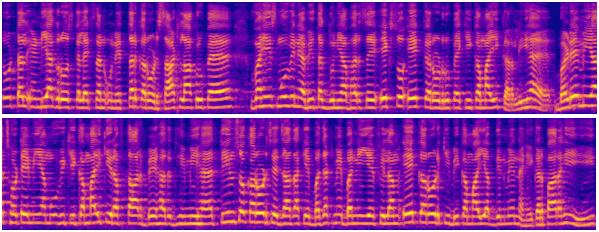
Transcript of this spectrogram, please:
टोटल इंडिया ग्रोस कलेक्शन उनहत्तर करोड़ साठ लाख रुपए। वहीं इस मूवी ने अभी तक दुनिया भर से 101 करोड़ रुपए की कमाई कर ली है। बड़े मियाँ, छोटे मियाँ मूवी की कमाई की रफ्तार बेहद धीमी है। 300 करोड़ से ज़्यादा के बजट में बनी ये फ़िल्म एक करोड़ की भी कमाई अब दिन में नहीं कर पा रही।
